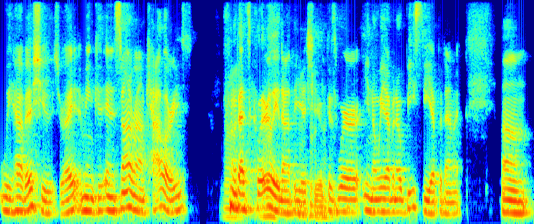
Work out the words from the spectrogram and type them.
we have issues, right? I mean, and it's not around calories. Right. That's clearly not the issue because we're, you know, we have an obesity epidemic. Um,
